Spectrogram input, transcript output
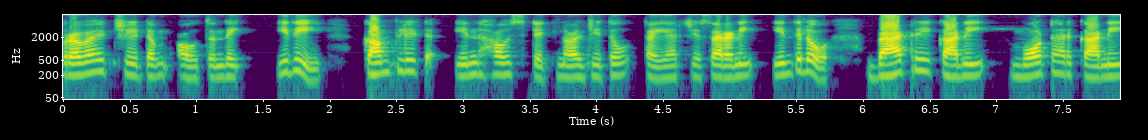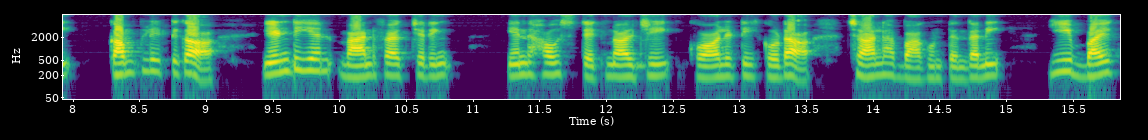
ప్రొవైడ్ చేయటం అవుతుంది. ఇది కంప్లీట్ ఇన్ హౌస్ టెక్నాలజీతో తయారు చేశారని ఇందులో బ్యాటరీ కానీ మోటార్ కానీ కంప్లీట్గా Indian manufacturing in house technology quality కూడా చాలా బాగుంటుందని ఈ బైక్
